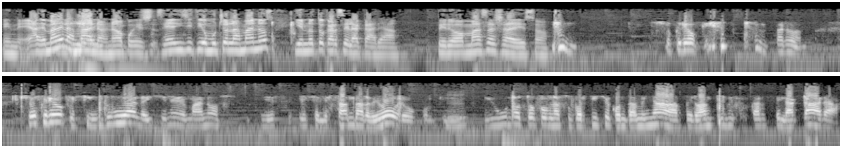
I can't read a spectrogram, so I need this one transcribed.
además de las manos, ¿no? Porque se ha insistido mucho en las manos y en no tocarse la cara. Pero más allá de eso. Yo creo que, perdón, yo creo que sin duda la higiene de manos es, es el estándar de oro, porque mm. si uno toca una superficie contaminada, pero antes de tocarse la cara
